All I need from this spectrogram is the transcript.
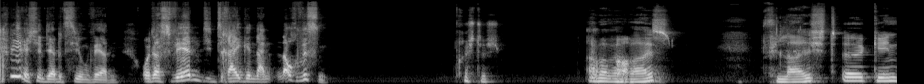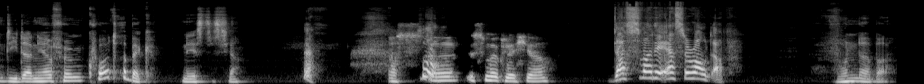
schwierig in der Beziehung werden. Und das werden die drei genannten auch wissen. Richtig. Aber wer Ja. weiß, vielleicht äh, gehen die dann ja für einen Quarterback nächstes Jahr. Das So. äh, ist möglich, ja. Das war der erste Roundup. Wunderbar.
